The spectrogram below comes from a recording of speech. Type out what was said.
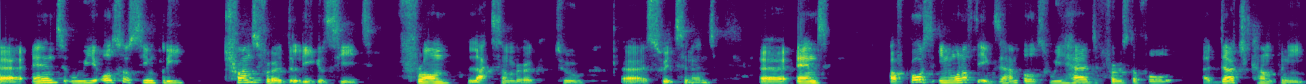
Uh, and we also simply transferred the legal seat from Luxembourg to uh, Switzerland. Uh, and of course, in one of the examples, we had, first of all, a Dutch company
